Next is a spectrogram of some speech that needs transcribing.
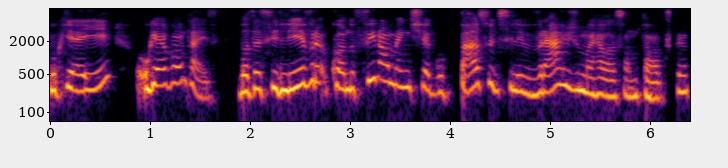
Porque aí o que acontece? Você se livra, quando finalmente chega o passo de se livrar de uma relação tóxica,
